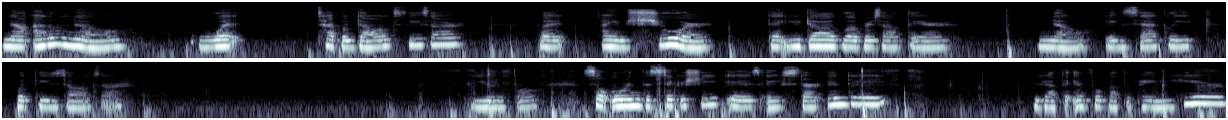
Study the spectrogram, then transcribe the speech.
Now, I don't know what type of dogs these are, but I am sure that you dog lovers out there know exactly what these dogs are. Beautiful. So on the sticker sheet is a start end date. You got the info about the painting here.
